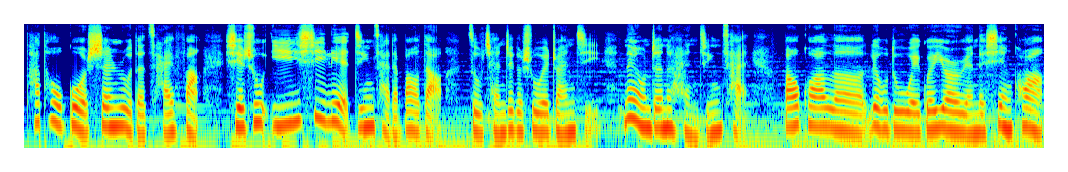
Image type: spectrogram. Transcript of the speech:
她透过深入的采访，写出一系列精彩的报道，组成这个数位专辑，内容真的很精彩。包括了六都违规幼儿园的现况、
